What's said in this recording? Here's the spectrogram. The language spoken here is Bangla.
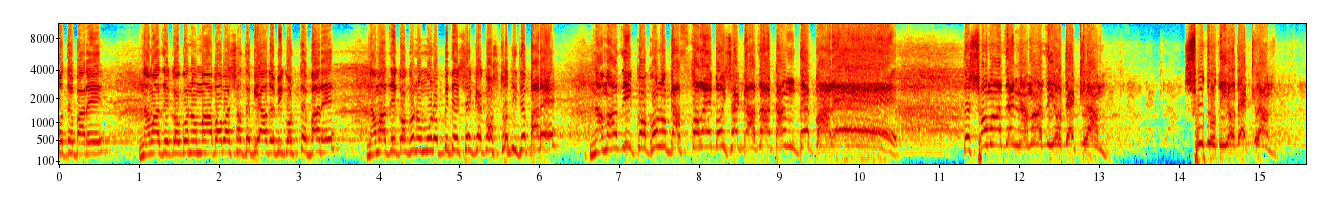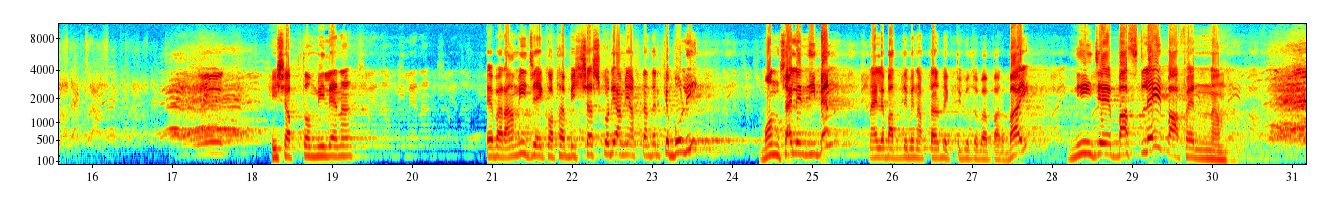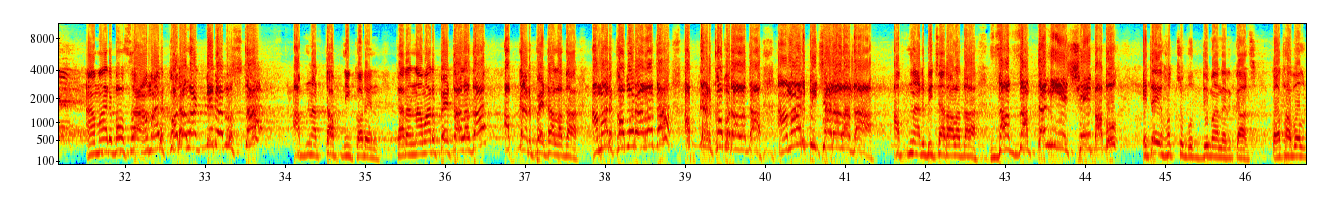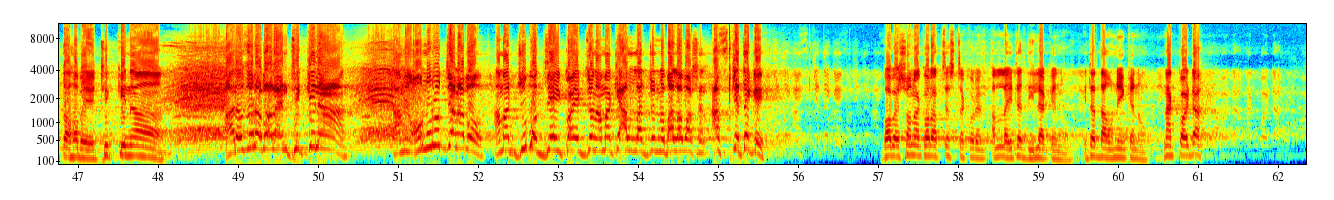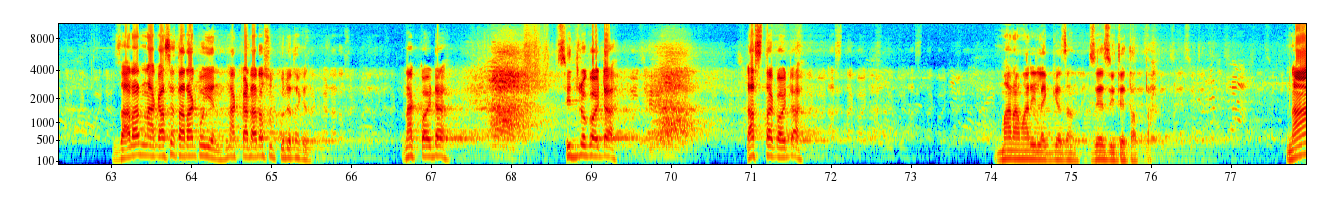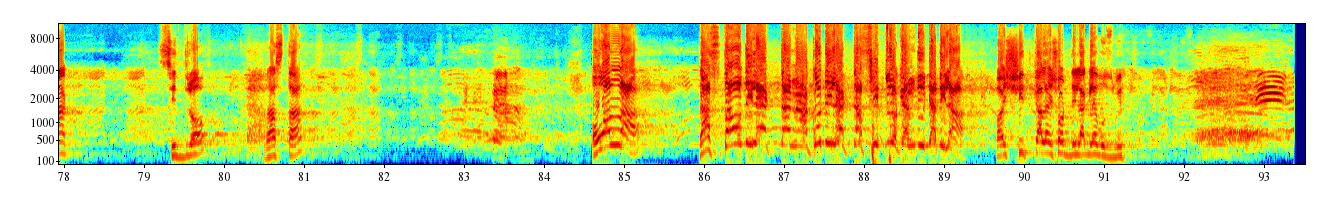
হতে পারে। নামাজে কখনো মা বাবার সাথে বিয়াদবি করতে পারে। নামাজে কখনো মুরব্বীদের শেখে কষ্ট দিতে পারে। নামাজি কখনো গাছতলায় বৈশাখ গাঁজা টানতে পারে। তো সমাজে নামাজিও দেখলাম শুধু দিও দেখলাম। হিসাব তো মিলে না। এবার আমি যে কথা বিশ্বাস করি, আমি আপনাদেরকে বলি, মন চাইলে নিবেন, নাইলে বাদ দিবেন আপনার ব্যক্তিগত ব্যাপার। ভাই নিজে বাঁচলেই বাপের নাম। আমার বাসা, আমার করা লাগবে ব্যবস্থা। আপনারটা আপনি করেন, কারণ আমার পেট আলাদা, আপনার পেট আলাদা। আমার কবর আলাদা, আপনার কবর আলাদা। আমার বিচার আলাদা, আপনার বিচার আলাদা। জাত জাতটা নিয়ে সে বাবু এটাই হচ্ছে বুদ্ধিমানের কাজ। কথা বলতে হবে, ঠিক কিনা? আরও জোরে বলেন, ঠিক কিনা? আমি অনুরোধ জানাব, আমার যুবক যেই কয়েকজন আমাকে আল্লাহর জন্য ভালোবাসেন, আজকে থেকে গবেষণা করার চেষ্টা করেন, আল্লাহ এটা দিলা কেন? এটা দাও নেই কেন? নাক কয়টা? যারা নাক আছে তারা কইয়েন, নাক কাটারা চুপ করে থাকেন। নাক কয়টা? ছিদ্র কয়টা? রাস্তা কয়টা? মারামারি লাগিয়া যান, যে জিতে তাত্তা নাক, ছিদ্র, রাস্তা। ও আল্লাহ! রাস্তাও দিলে একটা, নাকও দিলে একটা ছিদ্র কেন দুইটা দিলা। হয় শীতকালে সর্দি লাগলে বুঝবি।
